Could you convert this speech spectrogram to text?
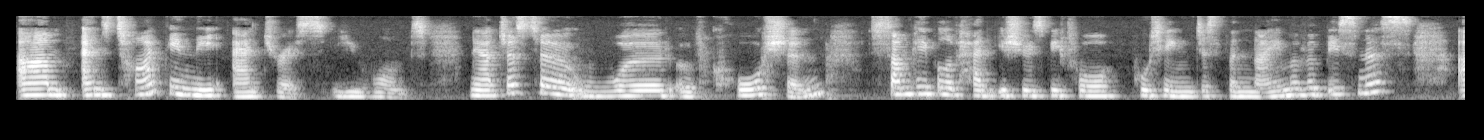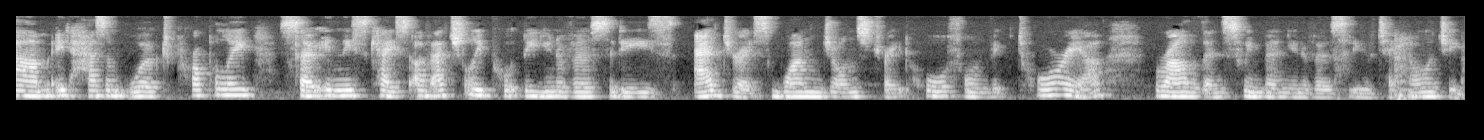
um, and type in the address you want. Now, just a word of caution. Some people have had issues before putting just the name of a business. Um, it hasn't worked properly. So in this case, I've actually put the university's address, 1 John Street, Hawthorn, Victoria, rather than Swinburne University of Technology.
